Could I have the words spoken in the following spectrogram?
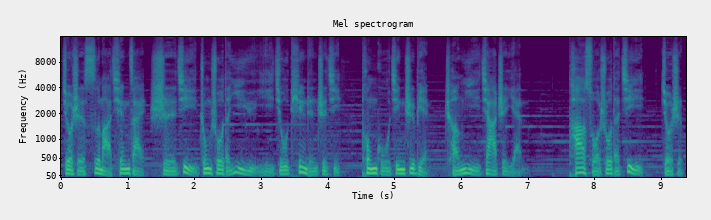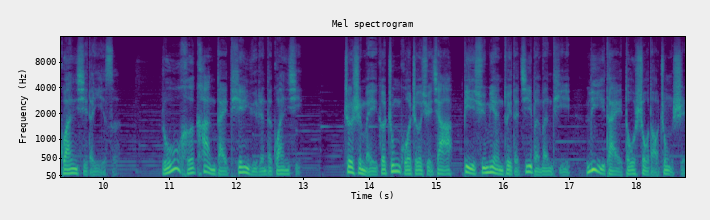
就是司马迁在《史记》中说的“意欲以究天人之际，通古今之变，成一家之言”。他所说的“计”就是关系的意思。如何看待天与人的关系，这是每个中国哲学家必须面对的基本问题，历代都受到重视。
